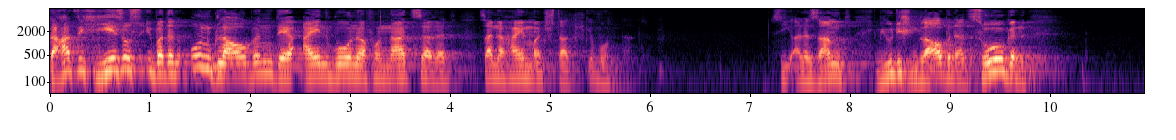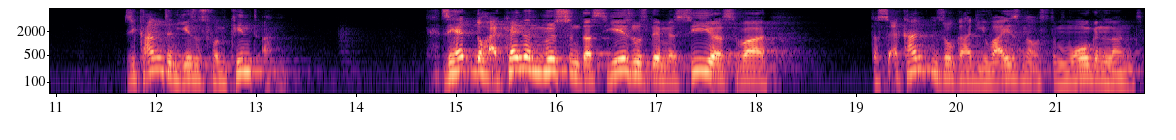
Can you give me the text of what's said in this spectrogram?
Da hat sich Jesus über den Unglauben der Einwohner von Nazareth, seiner Heimatstadt, gewundert. Sie allesamt im jüdischen Glauben erzogen, sie kannten Jesus von Kind an. Sie hätten doch erkennen müssen, dass Jesus der Messias war. Das erkannten sogar die Weisen aus dem Morgenland.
